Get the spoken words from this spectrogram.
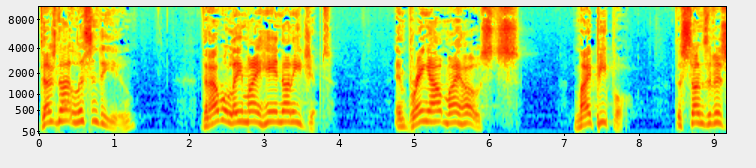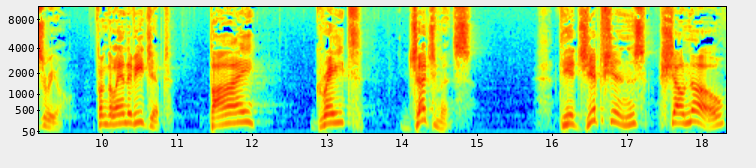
does not listen to you, then I will lay my hand on Egypt and bring out my hosts, my people, the sons of Israel, from the land of Egypt by great judgments. The Egyptians shall know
